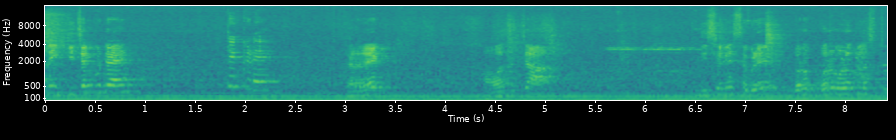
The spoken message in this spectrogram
आणि किचन कुठे आहे? तिकडे. करेक्ट आवाजाच्या दिशेने सगळे बरोबर ओळखलंस तू.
